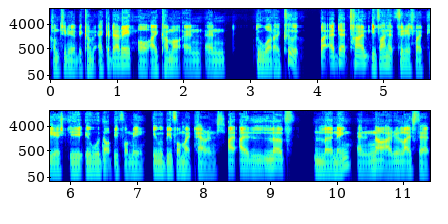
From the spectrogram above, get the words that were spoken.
continue to become academic or I come out and, and do what I could. But at that time, if I had finished my PhD, it would not be for me. It would be for my parents. I, I love learning. And now I realize that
